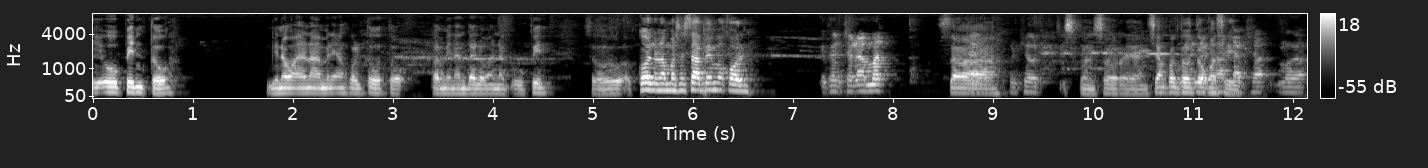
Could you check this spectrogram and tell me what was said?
i-open to. Ginawa na namin ni Uncle Toto. Kami ng dalawa nag-open. So, Col, ano masasabi mo, Col? Daghang salamat Sa sponsor. sponsor, ayan. Si Uncle Toto kasi. Sa mga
